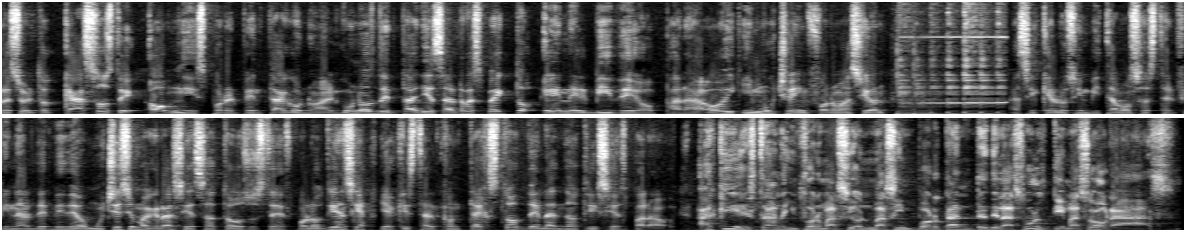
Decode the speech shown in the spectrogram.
Resuelto casos de ovnis por el Pentágono. Algunos detalles al respecto en el video para hoy y mucha información. Así que los invitamos hasta el final del video. Muchísimas gracias a todos ustedes por la audiencia y aquí está el contexto de las noticias para hoy. Aquí está la información más importante de las últimas horas.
